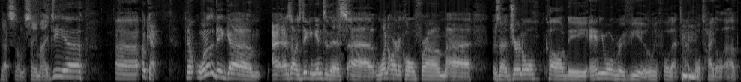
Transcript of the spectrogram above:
That's on the same idea. Uh, okay. Now, one of the big, um, as I was digging into this, uh, one article from uh, there's a journal called the Annual Review. Let me pull that ti- full title up.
